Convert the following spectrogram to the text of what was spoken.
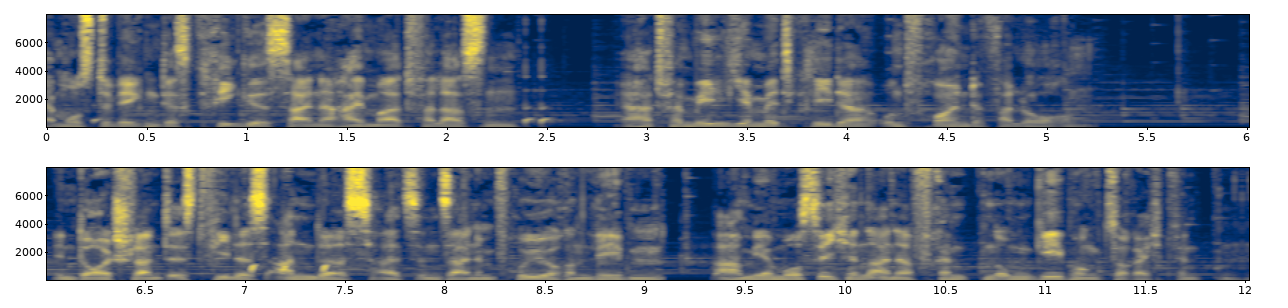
Er musste wegen des Krieges seine Heimat verlassen. Er hat Familienmitglieder und Freunde verloren. In Deutschland ist vieles anders als in seinem früheren Leben. Amir muss sich in einer fremden Umgebung zurechtfinden.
